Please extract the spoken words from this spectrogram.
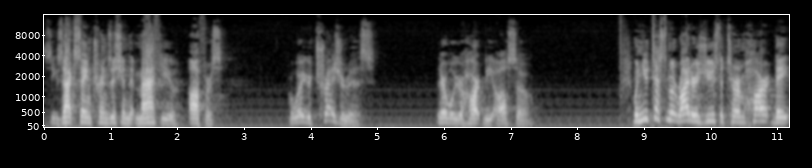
is the exact same transition that Matthew offers. For where your treasure is, there will your heart be also. When New Testament writers use the term heart, they,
